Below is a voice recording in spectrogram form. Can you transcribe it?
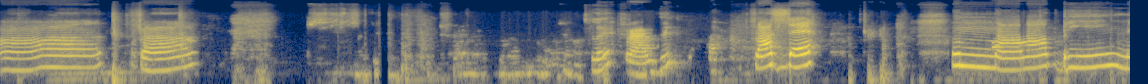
a fra, Lê? Frase. frase na primeira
